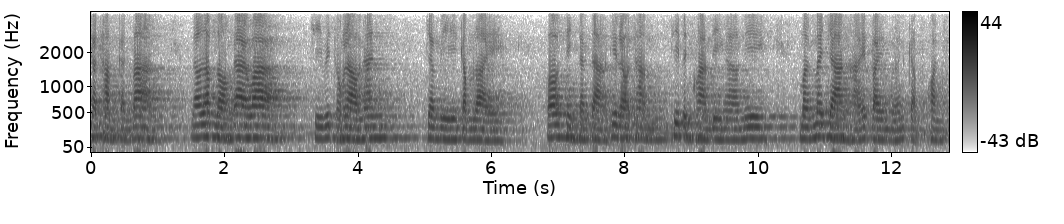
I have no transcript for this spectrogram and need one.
กระทำกันบ้าง แล้วรับรองได้ว่าชีวิตของเรานั้นจะมีกำไร เพราะสิ่งต่างๆที่เราทำที่เป็นความดีงามนี้ มันไม่จางหายไปเหมือนกับควันไฟ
